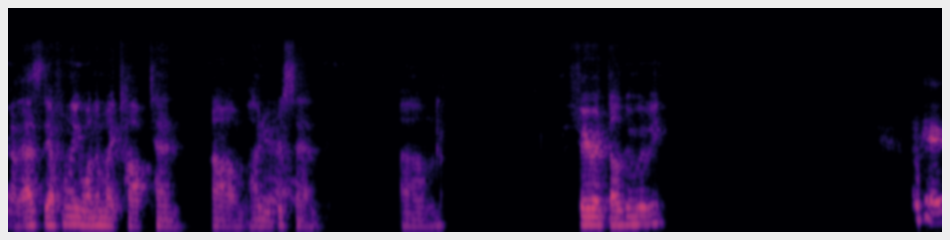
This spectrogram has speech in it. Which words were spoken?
yeah, that's definitely one of my top ten. Um, hundred yeah. percent. Um, favorite Telugu movie? Okay,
